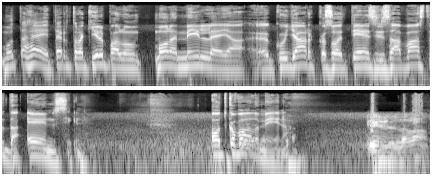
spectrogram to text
Mutta hei, tervetuloa kilpailuun molemmille ja kun Jarkko soitti ensin, niin saa vastata ensin. Ootko valmiina? Kyllä vaan.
